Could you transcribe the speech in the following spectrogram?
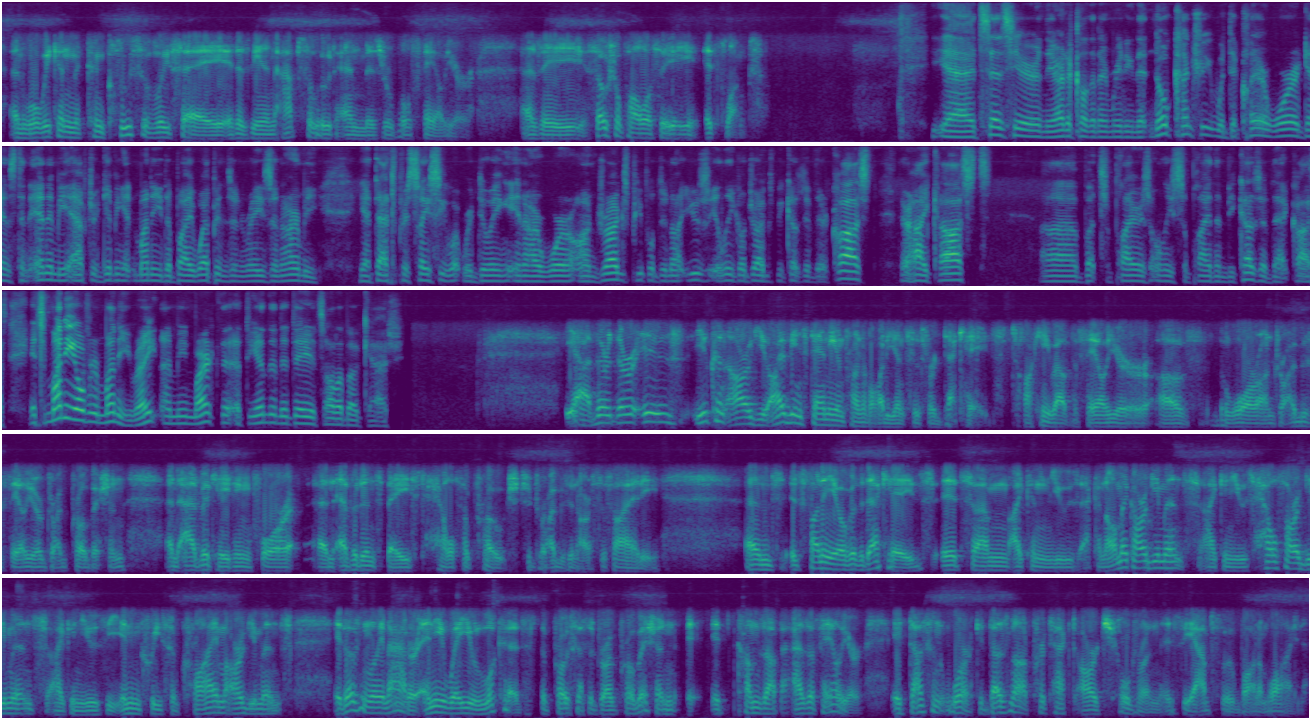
And what we can conclusively say, it has been an absolute and miserable failure. As a social policy, it flunks. Yeah, it says here in the article that I'm reading that no country would declare war against an enemy after giving it money to buy weapons and raise an army. Yet that's precisely what we're doing in our war on drugs. People do not use illegal drugs because of their cost, their high costs, uh, but suppliers only supply them because of that cost. It's money over money, right? I mean, Mark, at the end of the day, it's all about cash. Yeah, there there is. You can argue. I've been standing in front of audiences for decades talking about the failure of the war on drugs, the failure of drug prohibition, and advocating for an evidence-based health approach to drugs in our society. And it's funny over the decades. It's um, I can use economic arguments, I can use health arguments, I can use the increase of crime arguments it doesn't really matter. Any way you look at the process of drug prohibition, it, it, comes up as a failure. It doesn't work. It does not protect our children, is the absolute bottom line.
